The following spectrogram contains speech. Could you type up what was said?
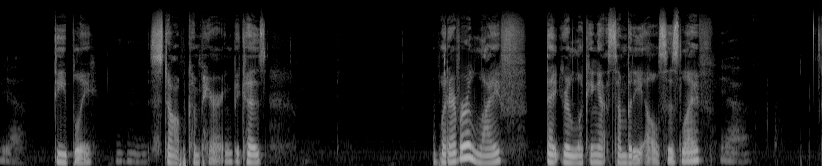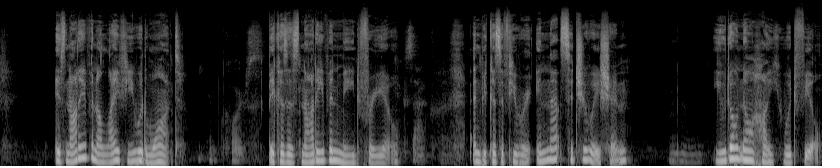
Yeah. Deeply. Mm-hmm. Stop comparing because whatever life that you're looking at somebody else's life yeah. is not even a life you would want Of course. because it's not even made for you. Exactly. And because if you were in that situation, mm-hmm. you don't know how you would feel.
